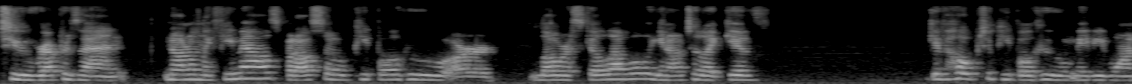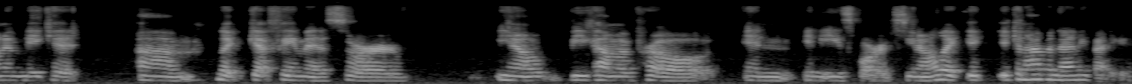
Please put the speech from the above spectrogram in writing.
to represent not only females but also people who are lower skill level. You know, to like give give hope to people who maybe want to make it um, like get famous or you know become a pro in in esports. You know, like it, it can happen to anybody.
